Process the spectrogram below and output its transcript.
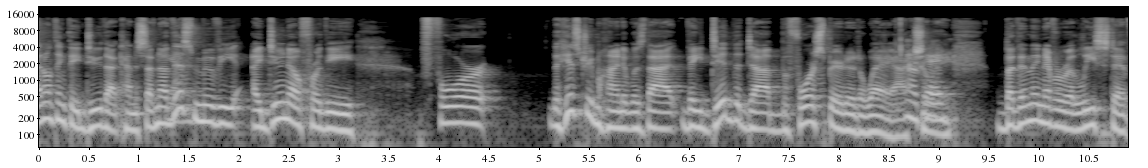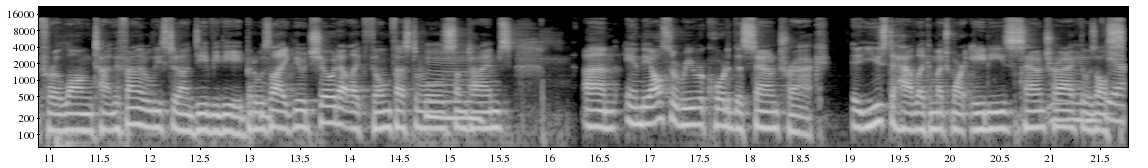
I don't think they do that kind of stuff. Now, this movie, I do know for the for the history behind it was that they did the dub before Spirited Away, actually. Okay. But then they never released it for a long time. They finally released it on DVD, but it was like they would show it at like film festivals sometimes. Um, and they also re-recorded the soundtrack. It used to have like a much more 80s soundtrack that was all Hmm. yeah.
